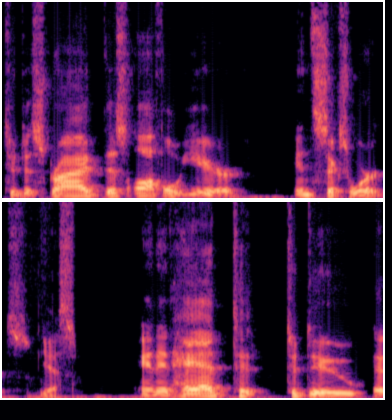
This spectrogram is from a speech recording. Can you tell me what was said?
to describe this awful year in six words. Yes. And it had to, to do, uh,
